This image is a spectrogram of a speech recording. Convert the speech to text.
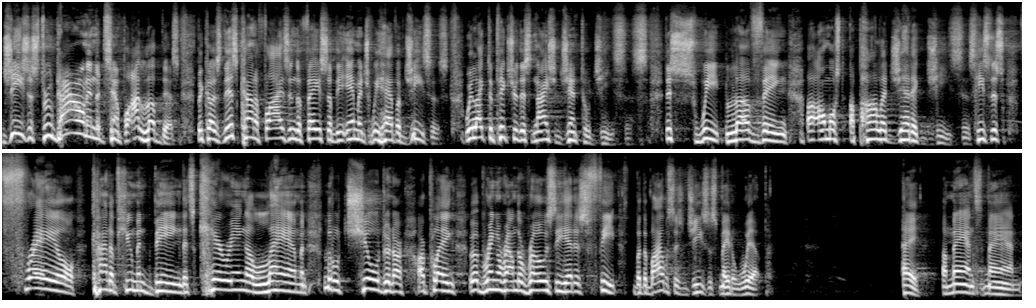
Jesus threw down in the temple. I love this because this kind of flies in the face of the image we have of Jesus. We like to picture this nice, gentle Jesus, this sweet, loving, uh, almost apologetic Jesus. He's this frail kind of human being that's carrying a lamb, and little children are, are playing, uh, bring around the rosy at his feet. But the Bible says Jesus made a whip. Hey, a man's man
